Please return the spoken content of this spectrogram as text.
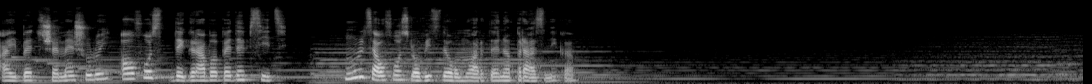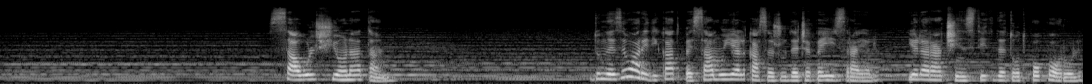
ai Bet Șemeșului au fost de grabă pedepsiți. Mulți au fost loviți de o moarte năpraznică. Saul și Ionatan Dumnezeu a ridicat pe Samuel ca să judece pe Israel. El era cinstit de tot poporul.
